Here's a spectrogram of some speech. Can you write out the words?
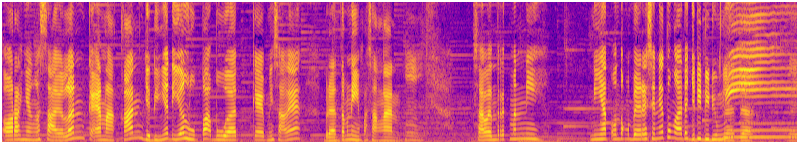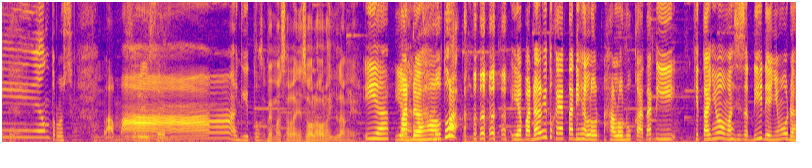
orang yang nge-silent keenakan jadinya dia lupa buat kayak misalnya berantem nih pasangan. Hmm. silent treatment nih. Niat untuk ngeberesinnya tuh nggak ada jadi didiemin. Nggak ada, ada. terus lama gitu. Sampai masalahnya seolah-olah hilang ya. iya Iya, padahal lupa. tuh iya padahal itu kayak tadi halo halo nuka tadi kitanya mah masih sedih dianya mah udah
